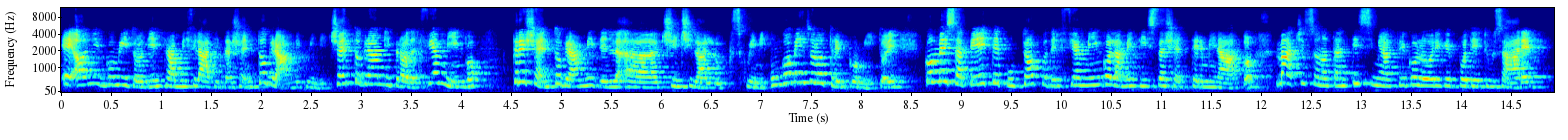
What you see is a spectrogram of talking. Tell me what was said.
e ogni gomitolo di entrambi filati da 100 grammi quindi 100 grammi però del fiammingo 300 grammi del uh, cincilla lux quindi un gomitolo 3 gomitoli. Come sapete purtroppo del fiammingo la metista ci è terminato ma ci sono tantissimi altri colori che potete usare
